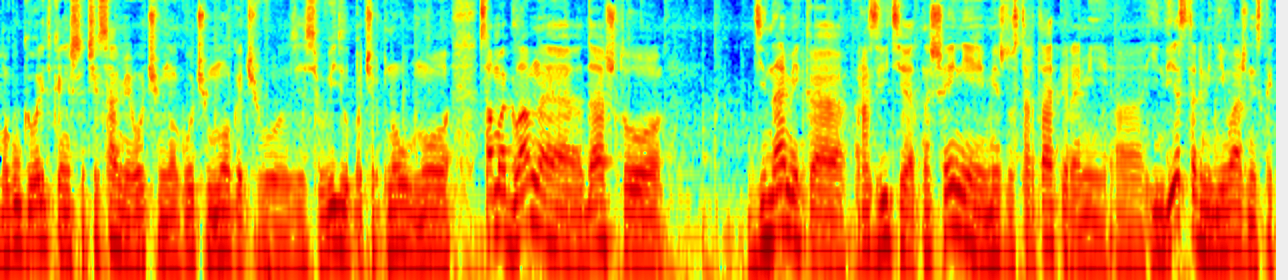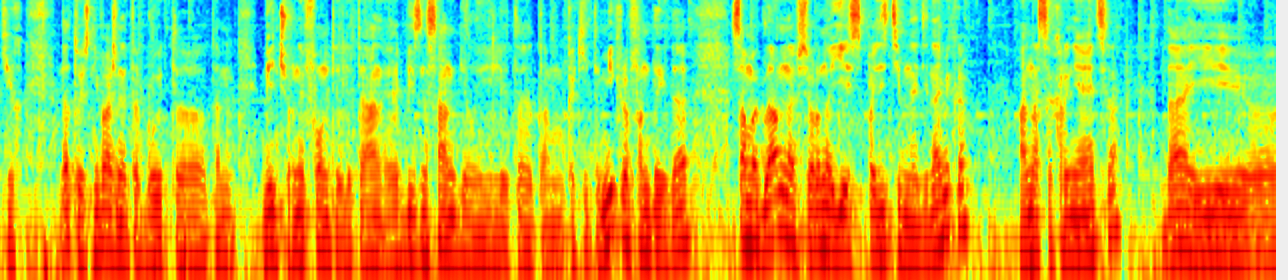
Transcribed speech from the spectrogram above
могу говорить, конечно, часами, очень много, очень много чего здесь увидел, почерпнул, но самое главное, да, что динамика развития отношений между стартаперами э, инвесторами, неважно из каких, да, то есть неважно это будет э, там венчурный фонд или это э, бизнес-ангелы или это там какие-то микрофонды, да, самое главное все равно есть позитивная динамика, она сохраняется, да, и э,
